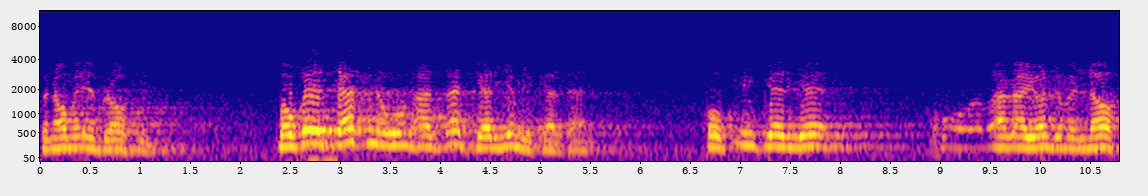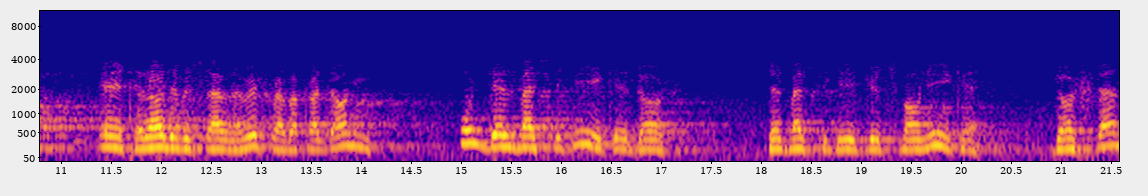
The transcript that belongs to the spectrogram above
به نام ابراهیم. موقع دفن اون حضرت گریه می‌کردن. خب این گریه علیاذ بالله اعتراض به سرنوشت و به قضا اون دلبستگی که داشت دلبستگی جسمانی که داشتن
